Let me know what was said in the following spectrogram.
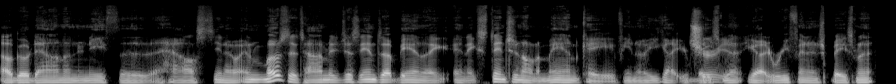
I'll go down underneath the, house, you know, and most of the time it just ends up being a, an extension on a man cave. You know, you got your Sure, yeah. basement, you got your refinished basement.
